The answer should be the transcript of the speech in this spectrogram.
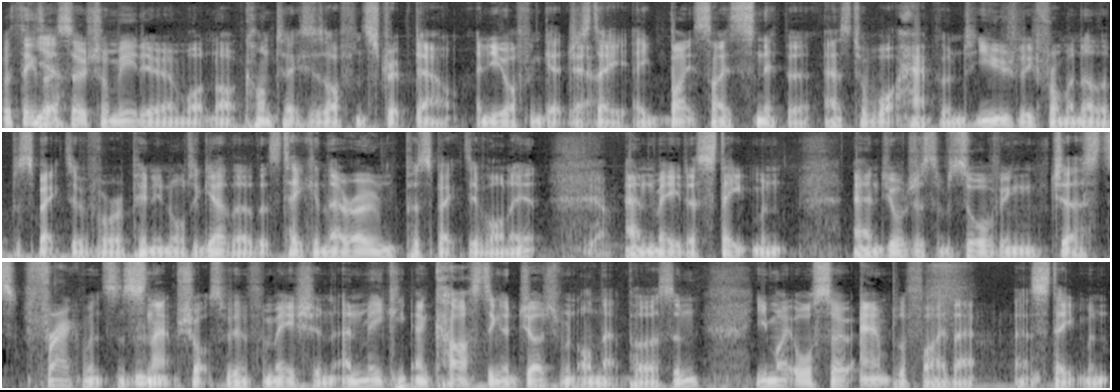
With things Yeah. like social media and whatnot, context is often stripped out, and you often get just Yeah. a, a bite sized snippet as to what happened, usually from another perspective or opinion altogether that's taken their own perspective on it Yeah. and made a statement. And you're just absorbing just fragments and Mhm. snapshots of information and making and casting a judgment on that person. You might also amplify that that statement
